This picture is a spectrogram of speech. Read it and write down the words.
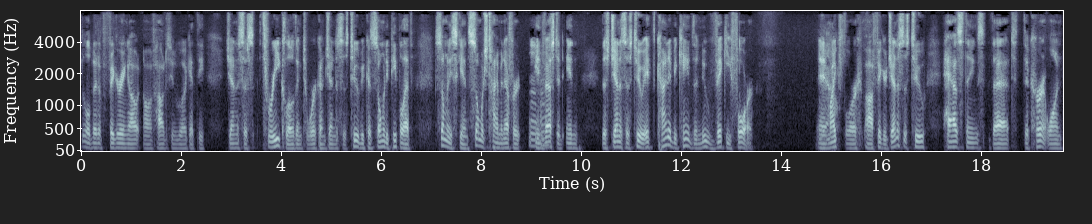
a little bit of figuring out of how to uh, get the Genesis 3 clothing to work on Genesis 2 because so many people have so many skins, so much time and effort Mhm. invested in this Genesis 2. It kind of became the new Vicky 4. And Yeah. Mike 4 uh, figured Genesis 2 has things that the current one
